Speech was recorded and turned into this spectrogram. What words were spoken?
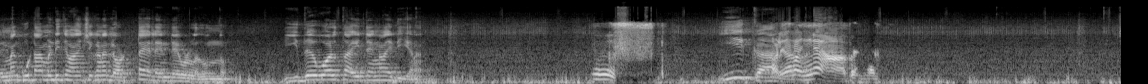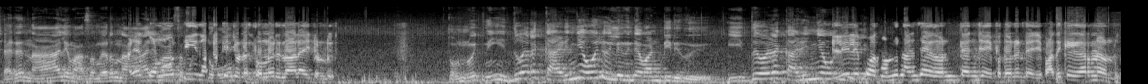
എണ്ണം കൂട്ടാൻ വേണ്ടി വാങ്ങിച്ചിരിക്കണ ലൊട്ടയല്ല എന്റെ ഉള്ളത് ഒന്നും. ഇതുപോലത്തെ ഐറ്റങ്ങൾ ഇരിക്കണം. ഈ കാർ ശരി നാല് മാസം വെറും നാല് മാസം തൊണ്ണൂറ്റി നാലായിട്ടുണ്ട് തൊണ്ണൂറ്റി നീ ഇതുവരെ കഴിഞ്ഞ പോലും ഇല്ല നിന്റെ വണ്ടി ഇത്? ഇതുവരെ കഴിഞ്ഞ പോലും. ഇപ്പൊ ഇപ്പൊ പതുക്കെ കയറണേ ഉള്ളൂ.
